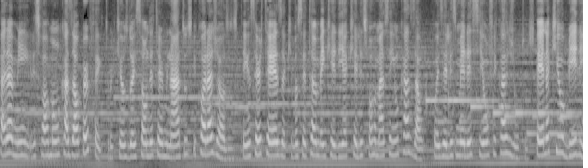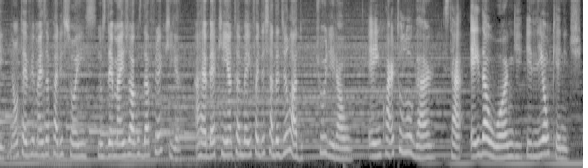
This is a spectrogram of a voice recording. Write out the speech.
Para mim, eles formam um casal perfeito, porque os dois são determinados e corajosos. Tenho certeza que você também queria que eles formassem um casal, pois eles mereciam ficar juntos. Pena que o Billy não teve mais aparições nos demais jogos da franquia. A Rebequinha também foi deixada de lado. Churirau. Em quarto lugar está Ada Wong e Leon Kennedy.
